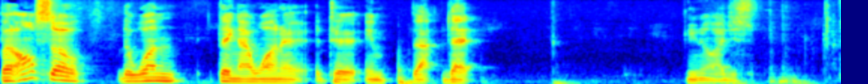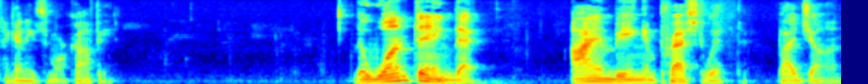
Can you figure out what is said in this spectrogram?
But also, the one thing I want to, that, that, you know, I just I think I need some more coffee. The one thing that I am being impressed with by John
